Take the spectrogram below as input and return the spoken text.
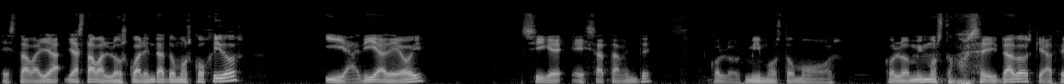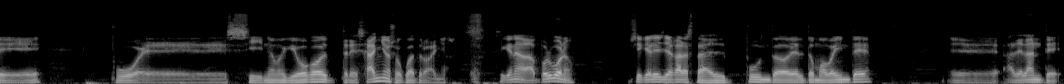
estaba ya, ya estaban los 40 tomos cogidos y a día de hoy sigue exactamente con los mismos tomos con los mismos tomos editados que hace pues si no me equivoco tres años o cuatro años. Así que nada pues bueno si queréis llegar hasta el punto del tomo 20 eh, adelante.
